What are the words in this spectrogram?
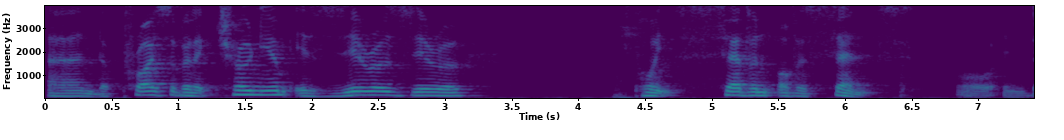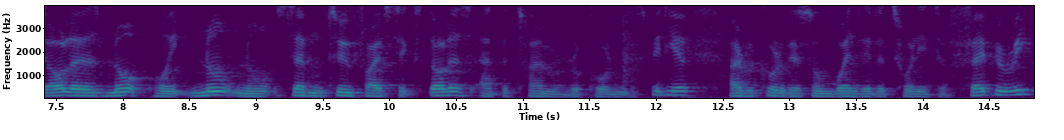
And the price of Electroneum is 00.7 of a cents or in dollars 0.007256 dollars at the time of recording this video. I recorded this on Wednesday the 20th of February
